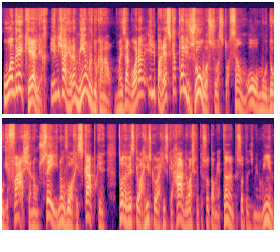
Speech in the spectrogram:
O André Keller, ele já era membro do canal, mas agora ele parece que atualizou a sua situação, ou mudou de faixa, não sei, não vou arriscar, porque toda vez que eu arrisco, eu arrisco errado, eu acho que a pessoa está aumentando, a pessoa está diminuindo.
